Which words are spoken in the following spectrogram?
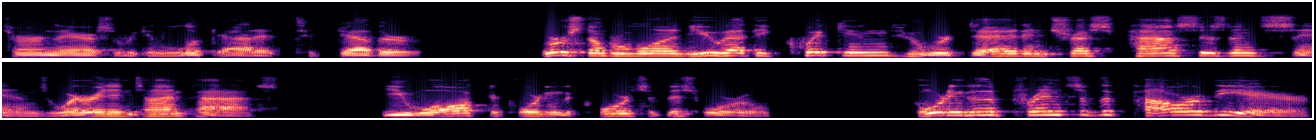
turn there so we can look at it together. Verse number one You hath he quickened who were dead in trespasses and sins, wherein in time past ye walked according to the course of this world, according to the prince of the power of the air,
